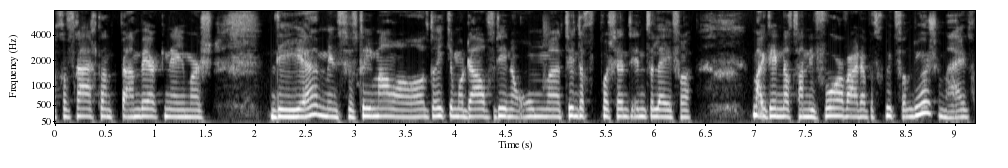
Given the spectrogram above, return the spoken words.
gevraagd aan, aan, werknemers die minstens drie maal drie keer modaal verdienen om 20% in te leveren. Maar ik denk dat aan die voorwaarden op het gebied van duurzaamheid.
